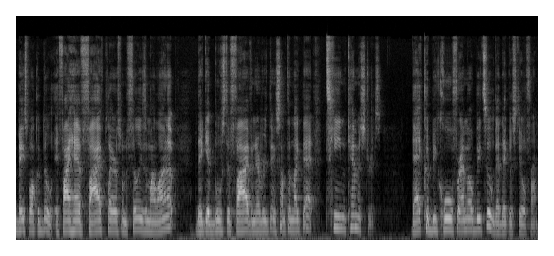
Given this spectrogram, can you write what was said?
baseball could do. If I have five players from the Phillies in my lineup, they get boosted five and everything, something like that. Team chemistries. That could be cool for MLB too, that they could steal from.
